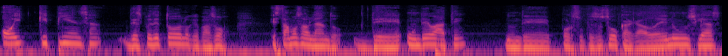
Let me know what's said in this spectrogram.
Hoy, ¿qué piensa después de todo lo que pasó? Estamos hablando de un debate donde por supuesto estuvo cargado de denuncias,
